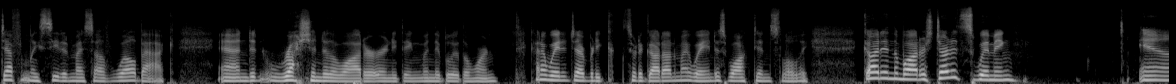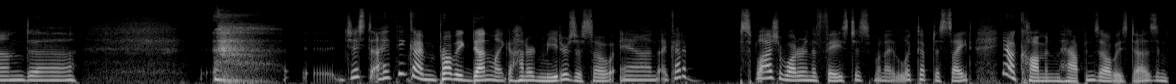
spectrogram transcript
definitely seated myself well back and didn't rush into the water or anything when they blew the horn. Kind of waited till everybody sort of got out of my way and just walked in slowly. Got in the water, started swimming, and uh, just I think I'm probably done like 100 meters or so, and I got a splash of water in the face just when I looked up to sight. You know, common happens, always does, and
